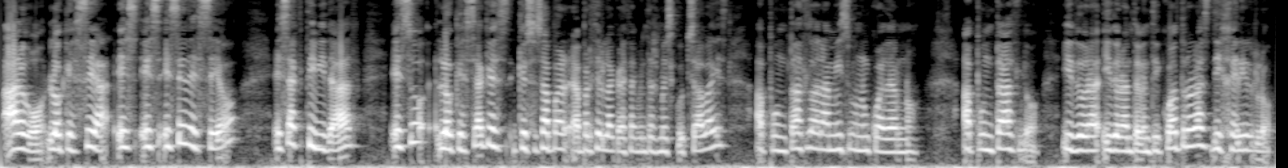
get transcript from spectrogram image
Algo, lo que sea, es, es ese deseo, esa actividad, eso, lo que sea que, que os ha aparecido en la cabeza mientras me escuchabais, apuntadlo ahora mismo en un cuaderno. Apuntadlo y, y durante 24 horas digerirlo,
